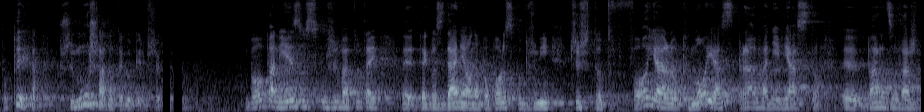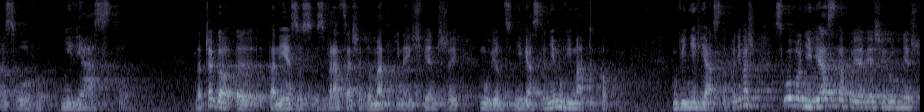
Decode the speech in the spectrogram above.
popycha, przymusza do tego pierwszego. Bo Pan Jezus używa tutaj e, tego zdania, ono po polsku brzmi, czyż to Twoja lub moja sprawa, niewiasto. E, Bardzo ważne słowo, niewiasto. Dlaczego e, Pan Jezus zwraca się do Matki Najświętszej, mówiąc niewiasto? Nie mówi matko, mówi niewiasto, ponieważ słowo niewiasta pojawia się również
